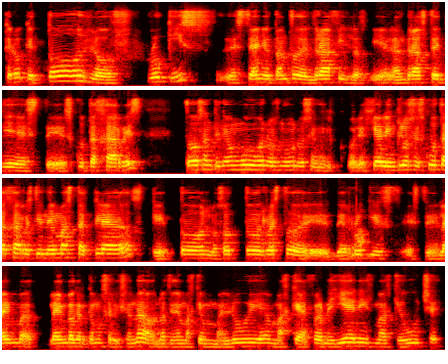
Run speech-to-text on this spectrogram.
creo que todos los rookies de este año, tanto del draft y, los, y el undrafted y este, Scuta Harris, todos han tenido muy buenos números en el colegial. Incluso Scuta Harris tiene más tacleadas que todos los todo el resto de, rookies este, linebacker, que hemos seleccionado. No tiene más que Maluya, más que Fernie Jennings, más que Uche.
